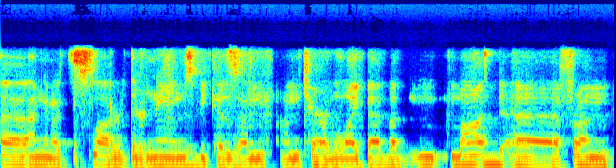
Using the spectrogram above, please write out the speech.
uh, I'm going to slaughter their names because I'm I'm terrible like that. But Mod uh, from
